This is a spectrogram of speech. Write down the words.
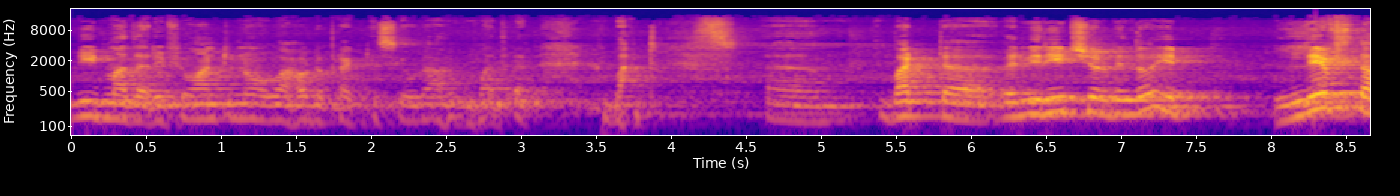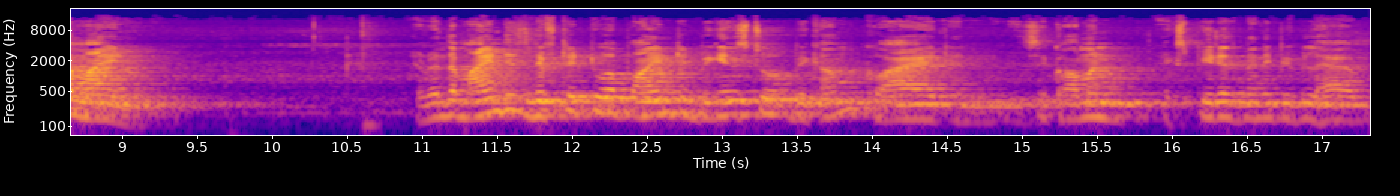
read mother. If you want to know how to practice yoga mother. But um, but uh, when we read Sri Aurobindo it lifts the mind. And when the mind is lifted to a point it begins to become quiet and it's a common experience many people have.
